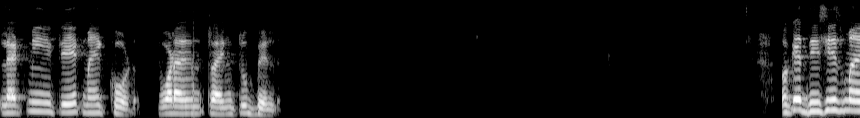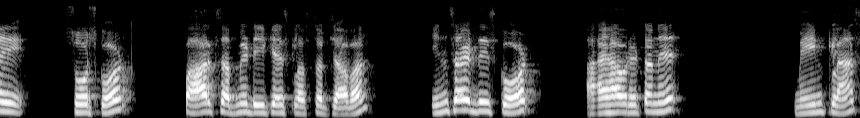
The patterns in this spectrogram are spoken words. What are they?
Let me take my code what i am trying to build. Okay this is my source code spark submit eks cluster java. Inside this code i have written a main class.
